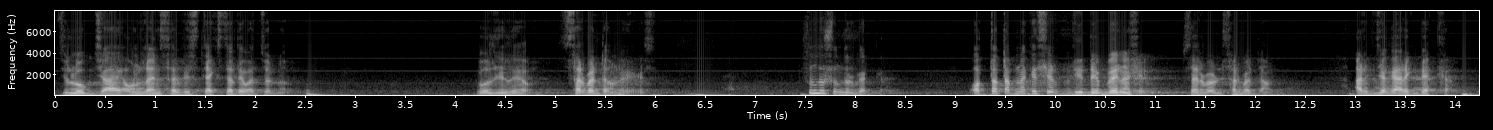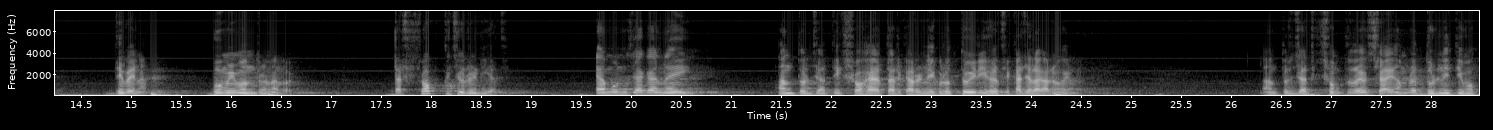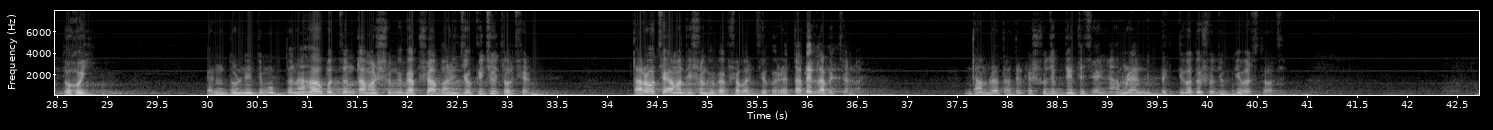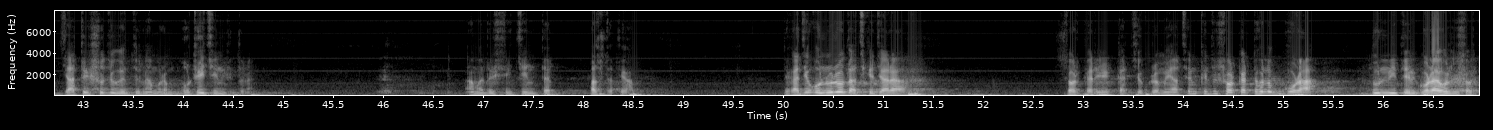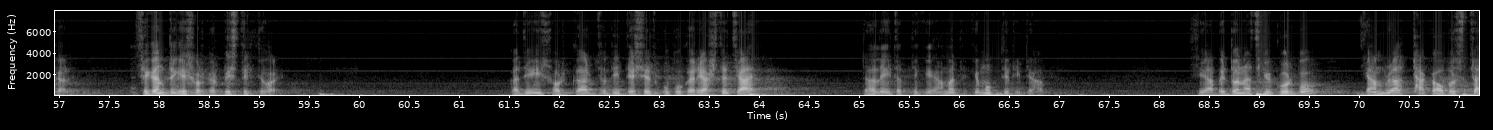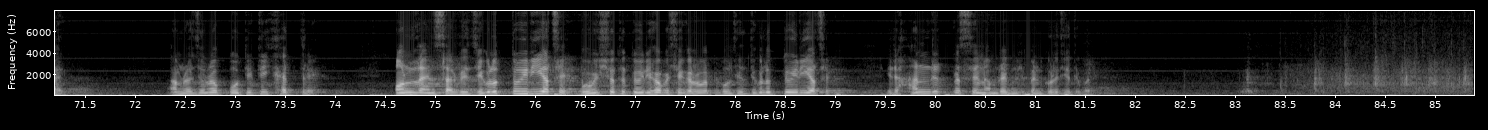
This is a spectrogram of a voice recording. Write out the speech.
যে লোক যায় অনলাইন সার্ভিস ট্যাক্সটা দেওয়ার জন্য। বলছে যে সার্ভার ডাউন হয়ে গেছে। সুন্দর সুন্দর ব্যাখ্যা। অর্থাৎ আপনাকে সে দেবে না সে। সার্ভার সার্ভার ডাউন আরেক জায়গায় আরেক ব্যাখ্যা। দেবে না। ভূমি মন্ত্রণালয়। তার সব কিছু রেডি আছে। এমন জায়গা নেই আন্তর্জাতিক সহায়তার কারণে এগুলো তৈরি হয়েছে, কাজে লাগানো হয়নি। আন্তর্জাতিক সম্প্রদায় চাই আমরা দুর্নীতিমুক্ত হই। কারণ দুর্নীতিমুক্ত না হওয়া পর্যন্ত আমার সঙ্গে ব্যবসা, বাণিজ্য কিছুই চলছে না। তারাও চায় আমাদের সঙ্গে ব্যবসা, বাণিজ্য করে তাদের লাভের জন্য। আমরা তাদেরকে সুযোগ দিতে চাই না। আমরা ব্যক্তিগত সুযোগ নিয়ে ব্যস্ত আছি। জাতির সুযোগের জন্য আমরা মোটেই চিন্তিত না। আমাদের সেই চিন্তা পাল্টাতে হবে। কাজে অনুরোধ আজকে যারা সরকারের কার্যক্রমে আছেন, কিন্তু সরকারটা হলো গোড়া, দুর্নীতির গোড়া হলো সরকার। সেখান থেকে সরকার বিস্তৃত হয়। কাজে এই সরকার যদি দেশের উপকারে আসতে চায়, তাহলে এটার থেকে আমাদেরকে মুক্তি দিতে হবে। সেই আবেদন আজকে করব যে আমরা থাকা অবস্থায় আমরা যেন প্রতিটি ক্ষেত্রে অনলাইন সার্ভিস যেগুলো তৈরি আছে, ভবিষ্যতে তৈরি হবে সেগুলোর কথা বলছি, যেগুলো তৈরি আছে, এটা হান্ড্রেড পার্সেন্ট আমরা ইমপ্লিমেন্ট করে যেতে পারি।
